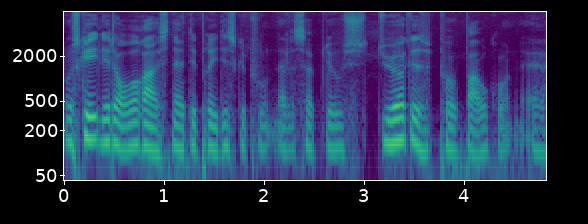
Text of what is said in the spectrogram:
måske lidt overraskende, at det britiske pund altså blev styrket på baggrund af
